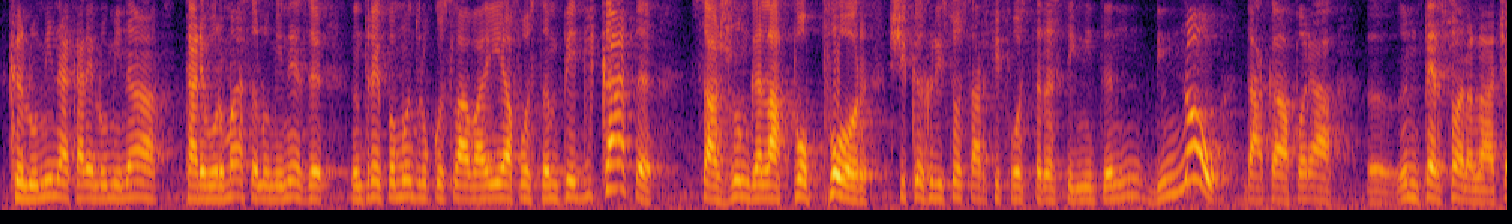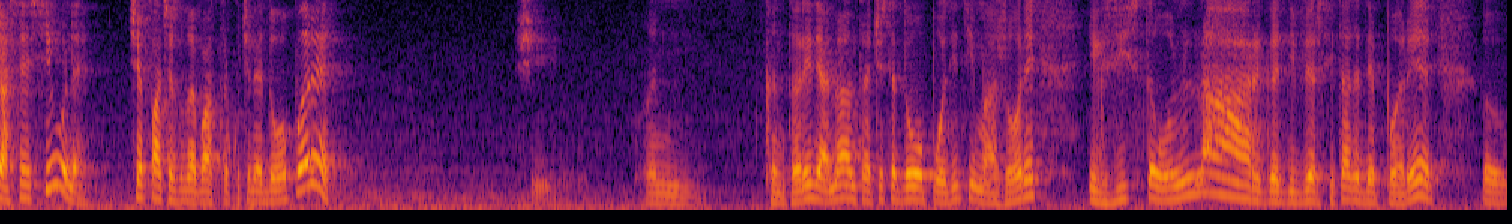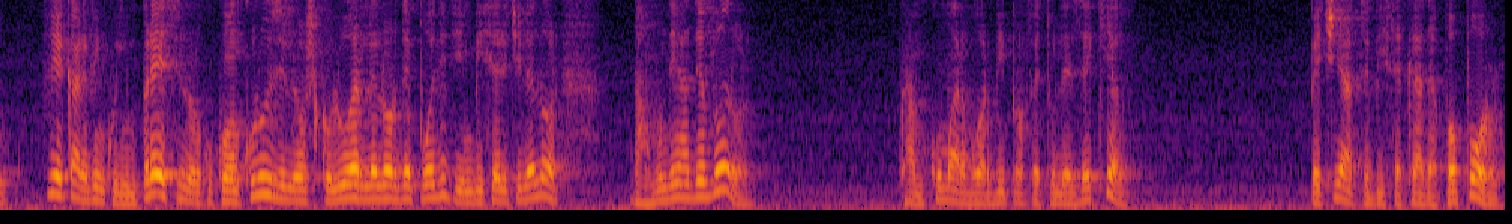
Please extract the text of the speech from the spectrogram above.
că lumina care lumina, care urma să lumineze întreg pământul cu slava ei a fost împedicată să ajungă la popor și că Hristos ar fi fost răstignit în, din nou dacă apărea uh, în persoană la acea sesiune. Ce faceți dumneavoastră cu cele două păreri? Și în cântărirea mea între aceste două poziții majore există o largă diversitate de păreri, uh, fiecare vin cu impresiile lor, cu concluziile lor și cu luările lor de poziții în bisericile lor. Dar unde e adevărul? Cam cum ar vorbi profetul Ezechiel? Pe cine ar trebui să creadă poporul?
